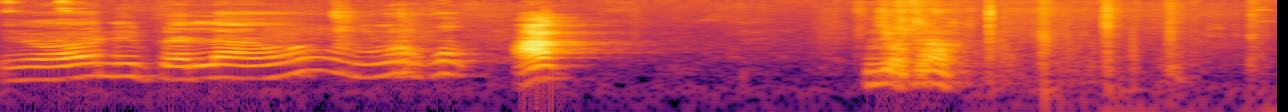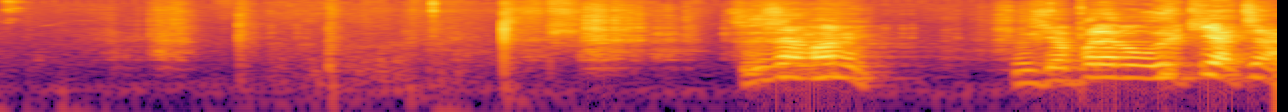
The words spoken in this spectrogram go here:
అయ్యో నీ పెళ్ళాం ఊరుకు. చెప్తా. చూసా మమ్మీ నువ్వు చెప్పలేక ఉరికి వచ్చా.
